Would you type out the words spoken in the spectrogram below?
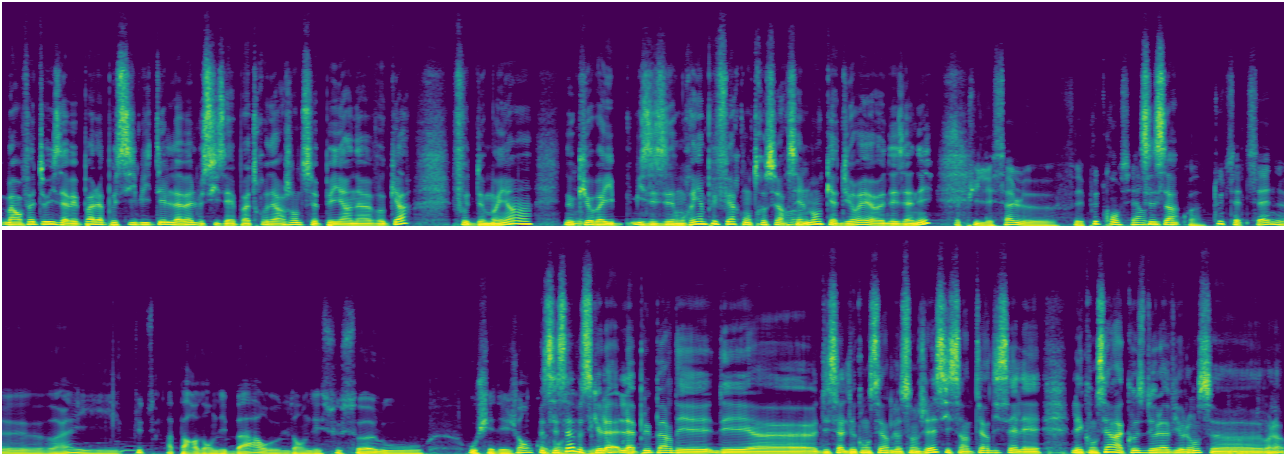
bah, en fait, eux, ils n'avaient pas la possibilité, le label, parce qu'ils n'avaient pas trop d'argent de se payer un avocat, faute de moyens. hein. Donc, euh, bah, ils n'ont rien pu faire contre ce harcèlement qui a duré euh, des années. Et puis les salles faisaient plus de concerts. C'est ça. tout, quoi. Toute cette scène, voilà, il, plus de- à part dans des bars ou dans des sous-sols ou, ou chez des gens. quoi, C'est ça, parce que la, la plupart des, des, euh, des salles de concert de Los Angeles, ils s'interdissaient les, les concerts à cause de la violence. euh, voilà.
